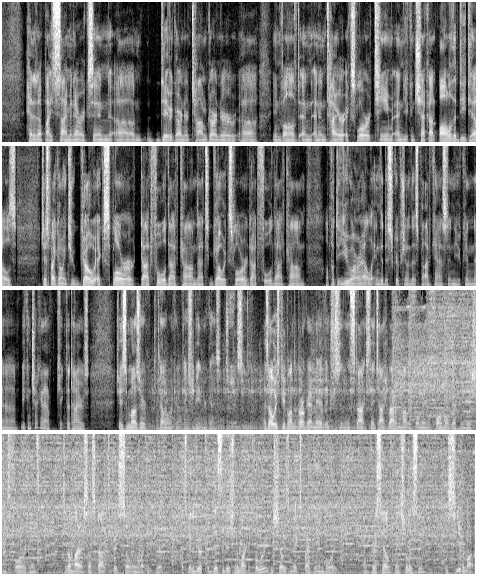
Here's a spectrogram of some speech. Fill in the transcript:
headed up by Simon Erickson, um, David Gardner, Tom Gardner uh, involved, and an entire Explorer team. And you can check out all of the details just by going to goexplorer.fool.com. That's goexplorer.fool.com. I'll put the URL in the description of this podcast, and you can uh, you can check it out. Kick the tires. Jason Moser, Taylor Muckerman, thanks for being here, guys. As always, people on the program may have interest in the stocks they talk about, and the Motley Fool may have formal recommendations for or against. So don't buy or sell stocks based solely on what you hear. That's going to do it for this edition of Market Foolery. The show is mixed by Dan Boyd. I'm Chris Hill. Thanks for listening. We'll see you tomorrow.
